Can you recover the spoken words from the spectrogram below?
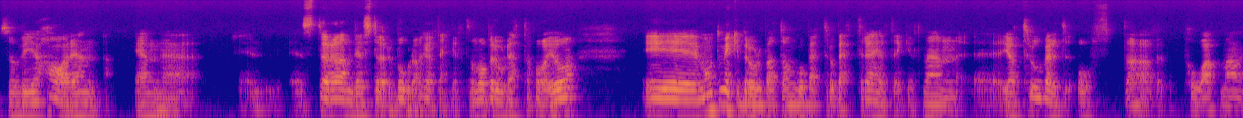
Så vi har en, en, eh, en, större andel större bolag helt enkelt. Och vad beror detta på? Jo, i mångt och mycket beror det på att de går bättre och bättre helt enkelt. Men eh, jag tror väldigt ofta på att man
